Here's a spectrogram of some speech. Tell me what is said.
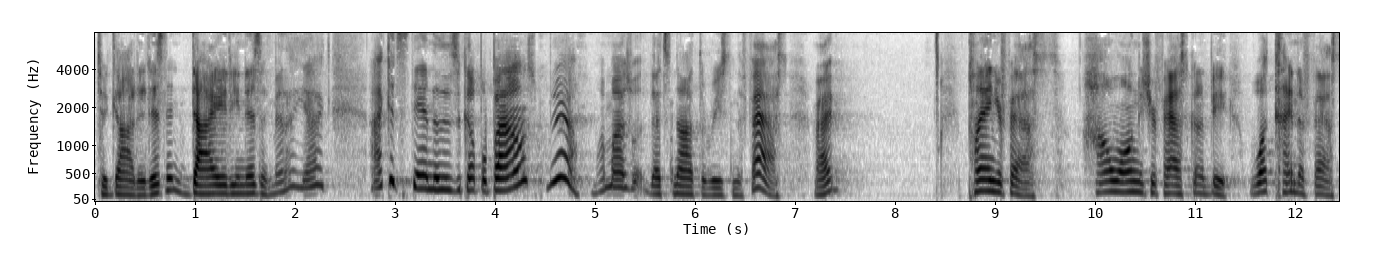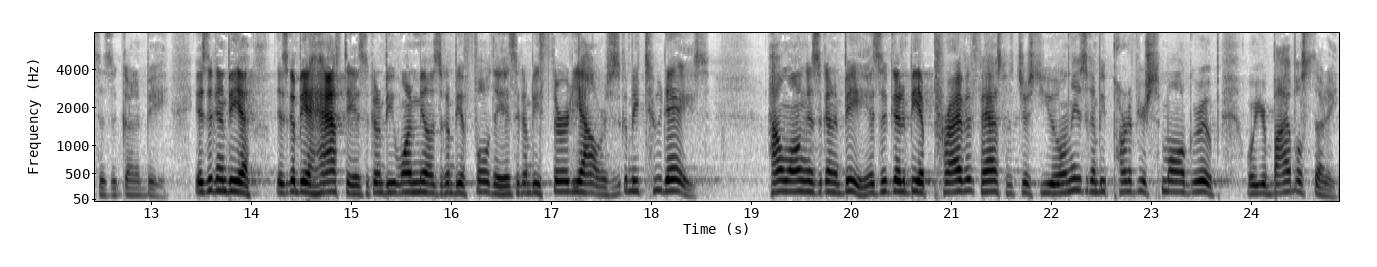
to God. It isn't dieting, is it? Man, I, yeah, I could stand to lose a couple pounds. Yeah, I might as well. That's not the reason to fast, right? Plan your fast. How long is your fast going to be? What kind of fast is it going to be? Is it going to be a is it going to be a half day? Is it going to be one meal? Is it going to be a full day? Is it going to be 30 hours? Is it going to be 2 days? How long is it going to be? Is it going to be a private fast with just you only? Is it going to be part of your small group or your Bible study?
